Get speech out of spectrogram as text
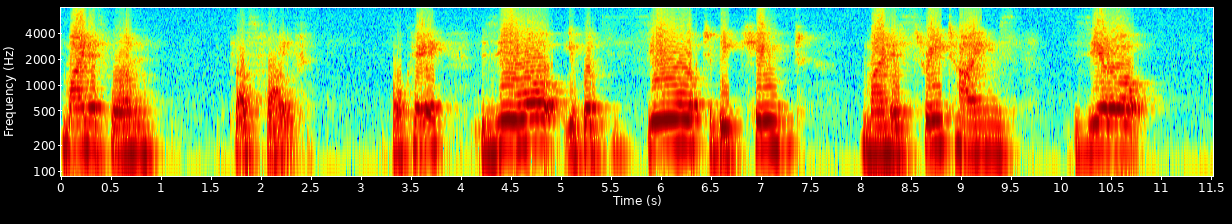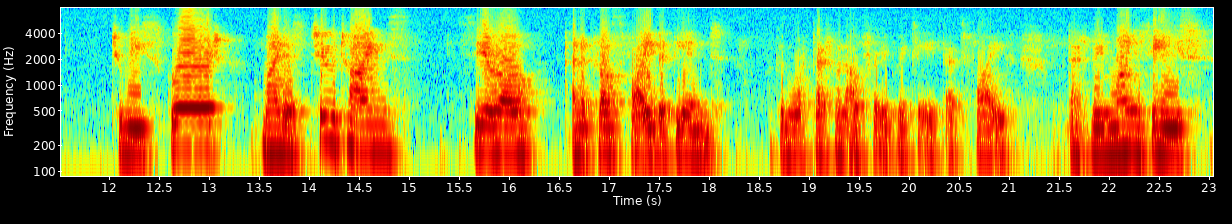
minus 1 plus 5 okay 0 you put 0 to be cubed minus 3 times 0 to be squared minus 2 times 0 and a plus 5 at the end. I can work that one out very quickly. That's 5 that would be minus 8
